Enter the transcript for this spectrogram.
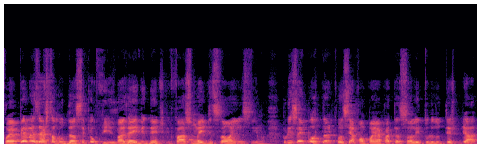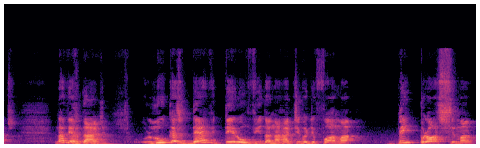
Foi apenas esta mudança que eu fiz, mas é evidente que faço uma edição aí em cima. Por isso é importante você acompanhar com atenção a leitura do texto de Atos. Na verdade, Lucas deve ter ouvido a narrativa de forma bem próxima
